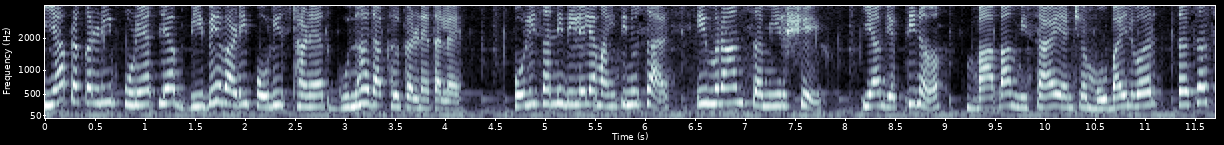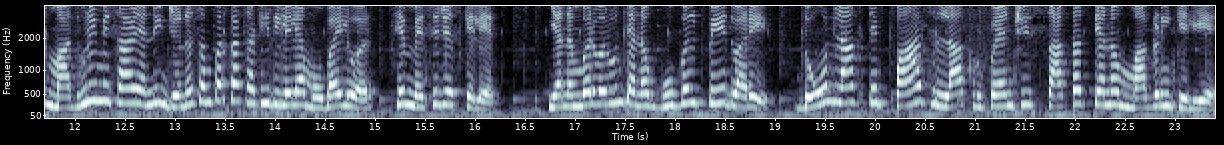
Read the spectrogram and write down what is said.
या प्रकरणी पुण्यातल्या बिबेवाडी पोलीस ठाण्यात गुन्हा दाखल करण्यात आलाय. पोलिसांनी दिलेल्या माहितीनुसार इम्रान समीर शेख या व्यक्तीनं बाबा मिसाळ यांच्या मोबाईलवर तसंच माधुरी मिसाळ यांनी जनसंपर्कासाठी दिलेल्या मोबाईलवर हे मेसेजेस केले आहेत. या नंबरवरून त्यानं गुगल पे द्वारे दोन लाख ते पाच लाख रुपयांची सातत्यानं मागणी केली आहे.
